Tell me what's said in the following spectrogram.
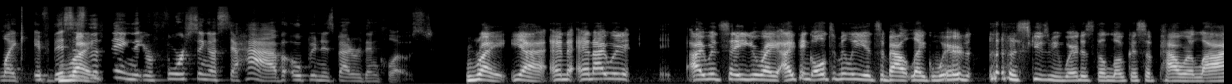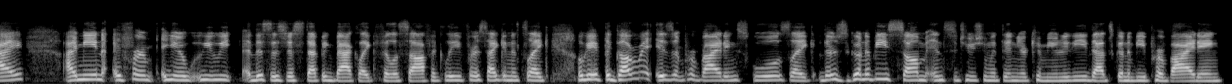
Like if this right. is the thing that you're forcing us to have, open is better than closed. Right. Yeah. And and I would I would say you're right. I think ultimately it's about like where excuse me, where does the locus of power lie? I mean, for you know, we, we this is just stepping back like philosophically for a second. It's like, okay, if the government isn't providing schools, like there's going to be some institution within your community that's going to be providing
